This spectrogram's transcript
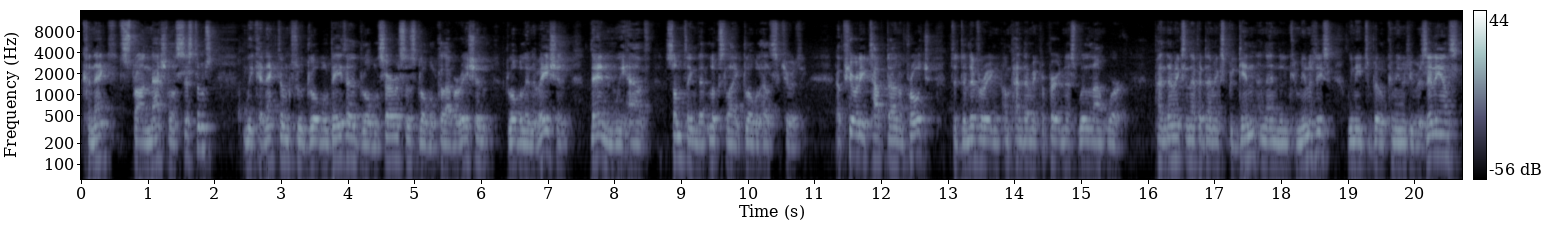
connect strong national systems, we connect them through global data, global services, global collaboration, global innovation, then we have something that looks like global health security. A purely top-down approach to delivering on pandemic preparedness will not work. Pandemics and epidemics begin and end in communities. We need to build community resilience.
